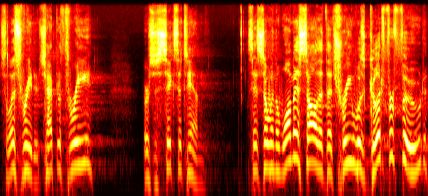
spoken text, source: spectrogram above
So let's read it. Chapter 3, verses 6 to 10. It says, So when the woman saw that the tree was good for food,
